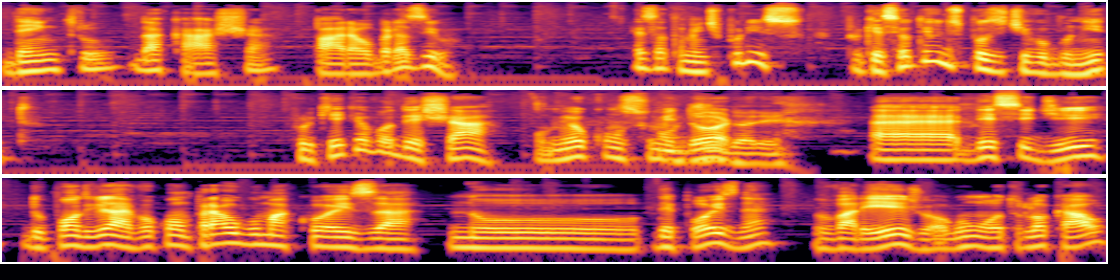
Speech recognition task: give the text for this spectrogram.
dentro da caixa para o Brasil? Exatamente por isso. Porque se eu tenho um dispositivo bonito, por que, que eu vou deixar o meu consumidor é, decidir do ponto de vista, ah, vou comprar alguma coisa no depois, né, no varejo, algum outro local,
